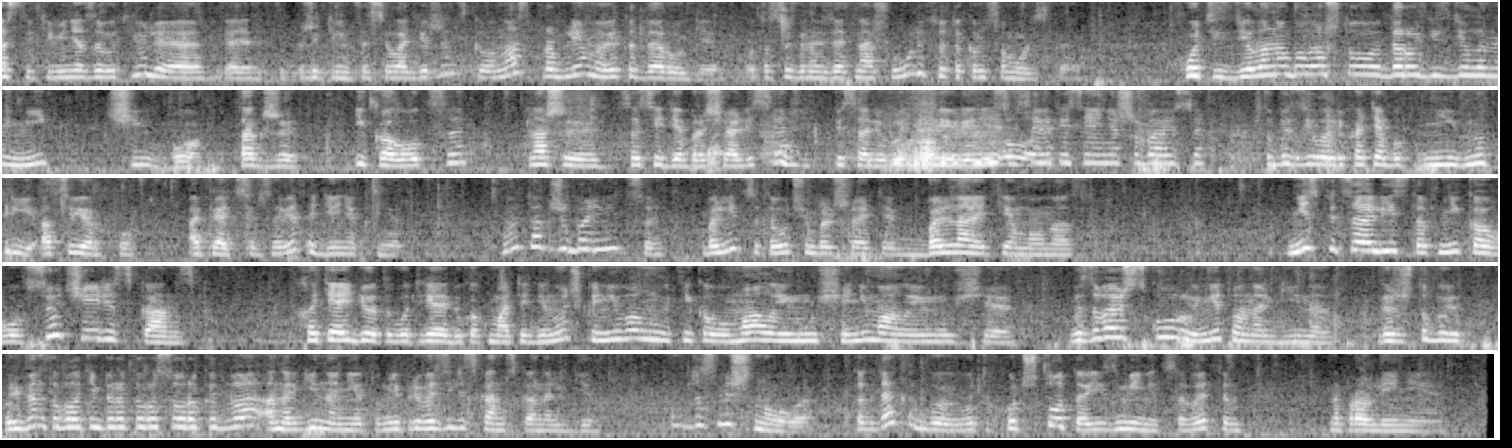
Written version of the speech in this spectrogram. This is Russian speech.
Здравствуйте, меня зовут Юлия, я жительница села Дзержинского. У нас проблема это дороги. Вот особенно взять нашу улицу, это Комсомольская. Хоть и сделано было, что дороги сделаны, ничего. Также и колодцы. Наши соседи обращались, писали в заявление сельсовет, если я не ошибаюсь, чтобы сделали хотя бы не внутри, а сверху. Опять сельсовета денег нет. Ну и также больницы. Больницы это очень большая тема, больная тема у нас ни специалистов, никого. Все через Канск. Хотя идет, вот я иду как мать-одиночка, не волнует никого, малоимущая, не малоимущая. Вызываешь скорую, нету анальгина. Даже чтобы у ребенка была температура 42, анальгина нету. Мне привозили с анальгин. Ну, до смешного. Когда как бы вот хоть что-то изменится в этом направлении.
